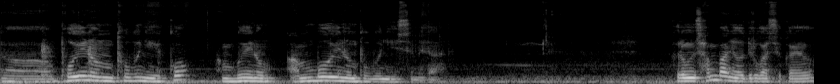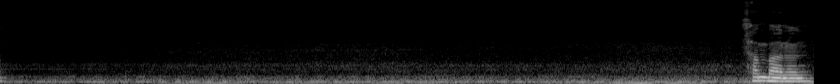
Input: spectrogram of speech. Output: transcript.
어, 보이는 부분이 있고 안 보이는 안 보이는 부분이 있습니다. 그러면 산반이 어디로 갔을까요? 산반은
